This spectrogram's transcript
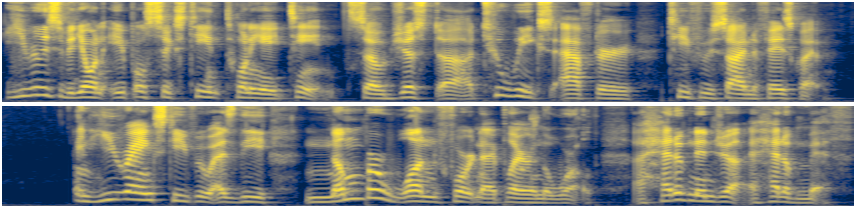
he released a video on April 16th, 2018. So just uh, two weeks after Tfue signed to FaZe Clan. And he ranks Tfue as the number one Fortnite player in the world, ahead of Ninja, ahead of Myth.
